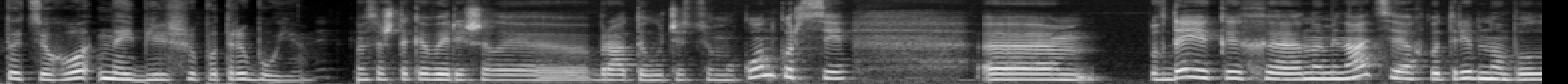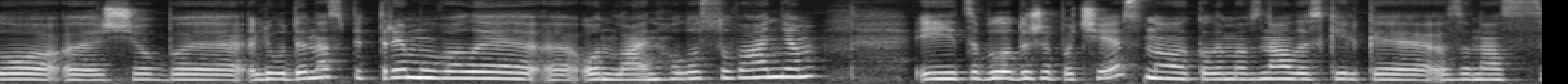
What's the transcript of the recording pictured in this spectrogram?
хто цього найбільше потребує. Ми все ж таки вирішили брати участь в цьому конкурсі. Е, В деяких е, номінаціях потрібно було, е, щоб люди нас підтримували онлайн-голосуванням. І це було дуже почесно, коли ми знали, скільки за нас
